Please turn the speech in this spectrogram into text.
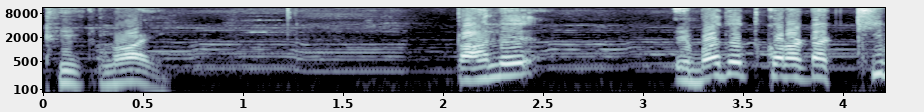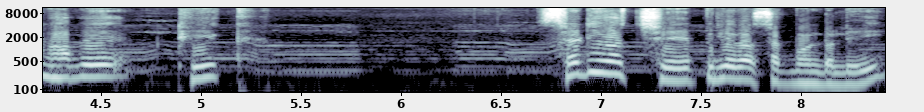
ঠিক নয়। তাহলে এবাদত করাটা কীভাবে ঠিক? সেটি হচ্ছে, প্রিয় দর্শক মণ্ডলী,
